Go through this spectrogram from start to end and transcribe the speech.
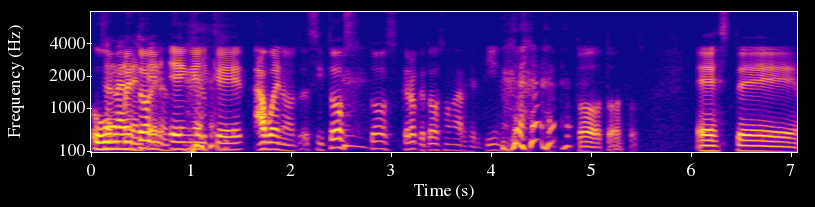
hubo un momento argentinos. en el que, ah bueno, si todos, todos, creo que todos son argentinos, todos, todos, todos. Este,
